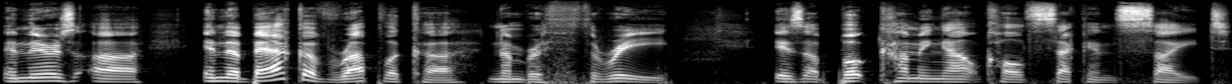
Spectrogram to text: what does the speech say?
And there's uh in the back of Replica, number three, is a book coming out called Second Sight.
